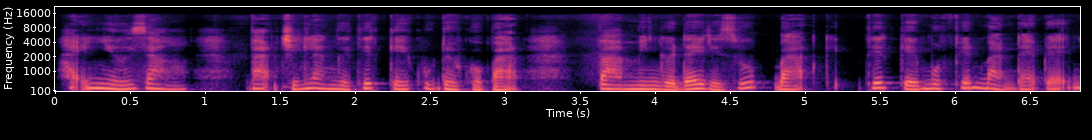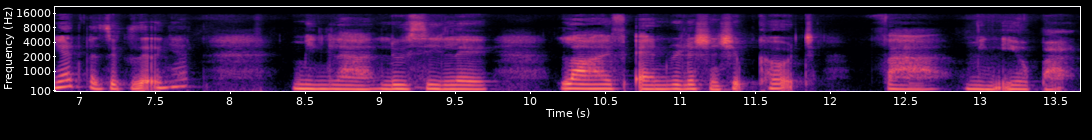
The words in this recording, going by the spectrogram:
Hãy nhớ rằng bạn chính là người thiết kế cuộc đời của bạn và mình ở đây để giúp bạn thiết kế một phiên bản đẹp đẽ nhất và rực rỡ nhất. Mình là Lucy Lê, Life and Relationship Coach và mình yêu bạn.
